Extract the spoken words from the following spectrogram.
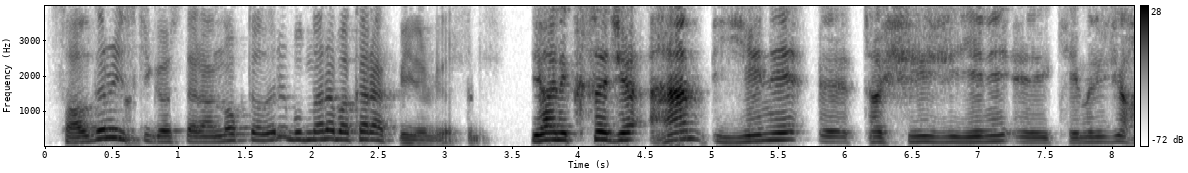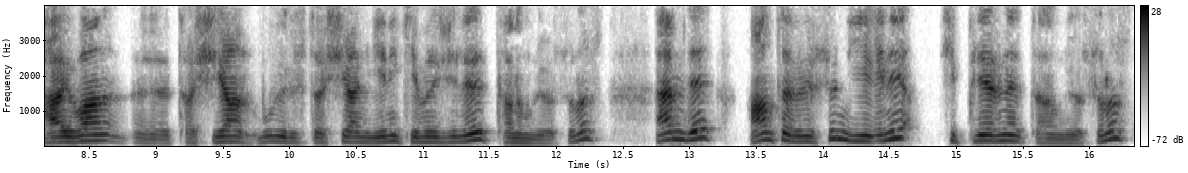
salgın riski gösteren noktaları bunlara bakarak belirliyorsunuz. Yani kısaca hem yeni e, taşıyıcı, yeni e, kemirici hayvan e, taşıyan, bu virüs taşıyan yeni kemiricileri tanımlıyorsunuz. Hem de hantavirüsün yeni tiplerini tanımlıyorsunuz.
